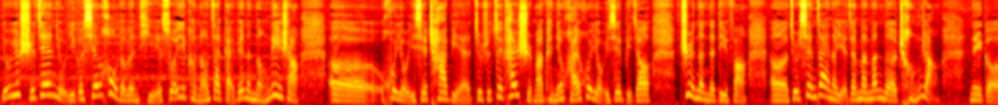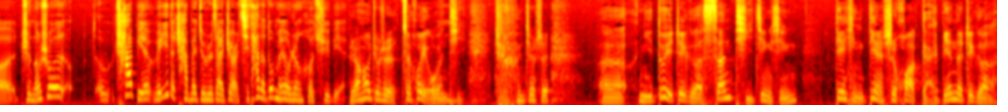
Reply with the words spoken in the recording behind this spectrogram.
由于时间有一个先后的问题，所以可能在改编的能力上，呃，会有一些差别。就是最开始嘛，肯定还会有一些比较稚嫩的地方。呃，就是现在呢，也在慢慢的成长。那个只能说，呃，差别唯一的差别就是在这儿，其他的都没有任何区别。然后就是最后一个问题，就就是，呃，你对这个《三体》进行。电影电视化改编的这个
